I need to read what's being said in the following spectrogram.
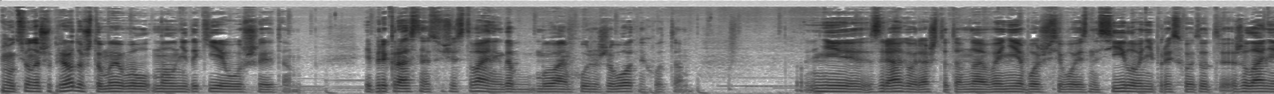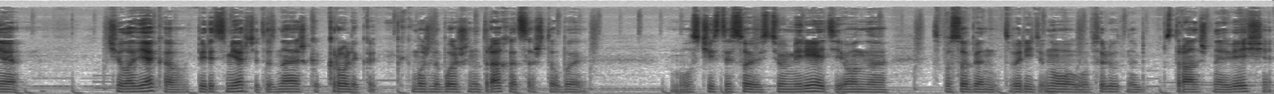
ну, вот всю нашу природу, что мы, мол, не такие уши там и прекрасные существа, иногда бываем хуже животных, вот там. Не зря говорят, что там на войне больше всего изнасилований происходит. Тут желание человека перед смертью, ты знаешь, как кролик, как, можно больше натрахаться, чтобы, с чистой совестью умереть, и он э, способен творить, ну, абсолютно страшные вещи,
